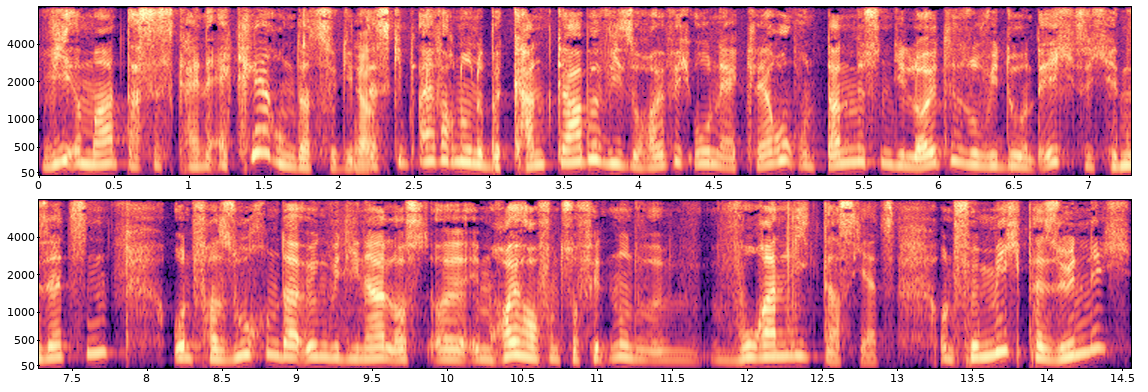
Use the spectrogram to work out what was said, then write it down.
wie immer, dass es keine Erklärung dazu gibt. Ja. Es gibt einfach nur eine Bekanntgabe, wie so häufig, ohne Erklärung. Und dann müssen die Leute, so wie du und ich, sich hinsetzen und versuchen, da irgendwie die Nadel aus, äh, im Heuhaufen zu finden. Und woran liegt das jetzt? Und für mich persönlich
